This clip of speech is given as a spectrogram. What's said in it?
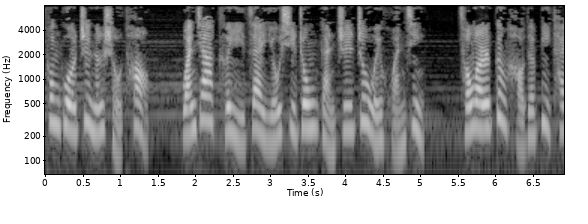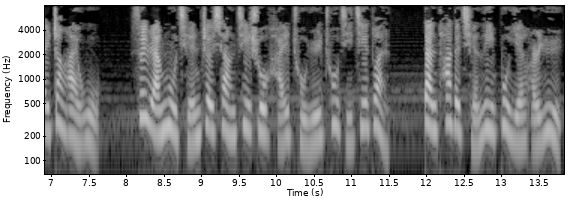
通过智能手套，玩家可以在游戏中感知周围环境，从而更好地避开障碍物。虽然目前这项技术还处于初级阶段，但它的潜力不言而喻。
